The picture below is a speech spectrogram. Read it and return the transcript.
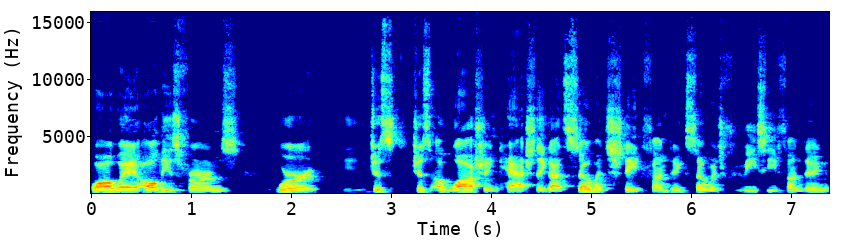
Huawei, all these firms were just just awash in cash. They got so much state funding, so much VC funding,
